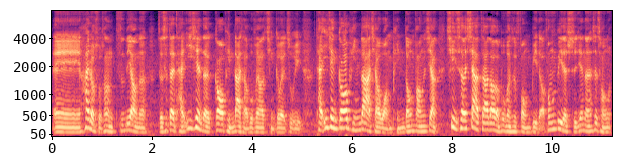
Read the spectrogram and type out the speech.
诶，海斗手上的资料呢，则是在台一线的高屏大桥部分，要请各位注意，台一线高屏大桥往屏东方向，汽车下匝道的部分是封闭的，封闭的时间呢是从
